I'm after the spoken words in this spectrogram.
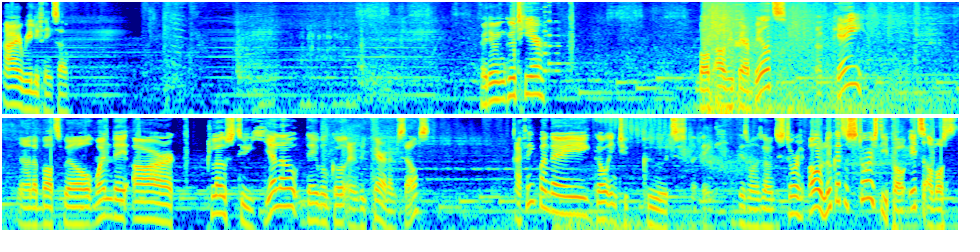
I really think so. We're doing good here. Bot out repair builds. Okay. Now the bots will, when they are close to yellow, they will go and repair themselves. I think when they go into good, I think. This one is going to storage. Oh, look at the storage depot. It's almost,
